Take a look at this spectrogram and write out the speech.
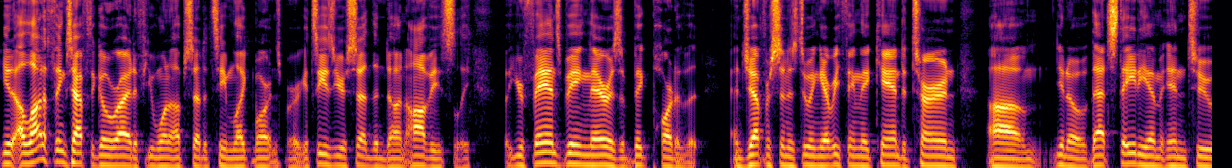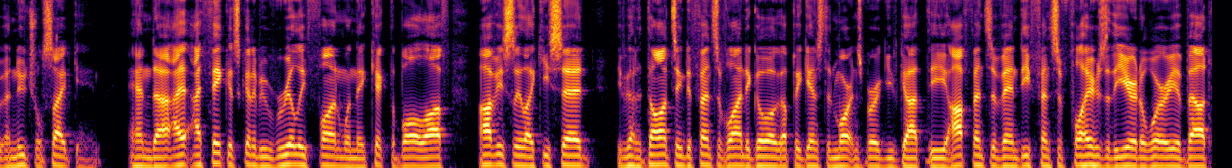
you know, a lot of things have to go right if you want to upset a team like Martinsburg. It's easier said than done, obviously, but your fans being there is a big part of it and Jefferson is doing everything they can to turn um, you know that stadium into a neutral site game. And uh, I, I, think it's going to be really fun when they kick the ball off. Obviously, like he said, you've got a daunting defensive line to go up against in Martinsburg. You've got the offensive and defensive players of the year to worry about.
